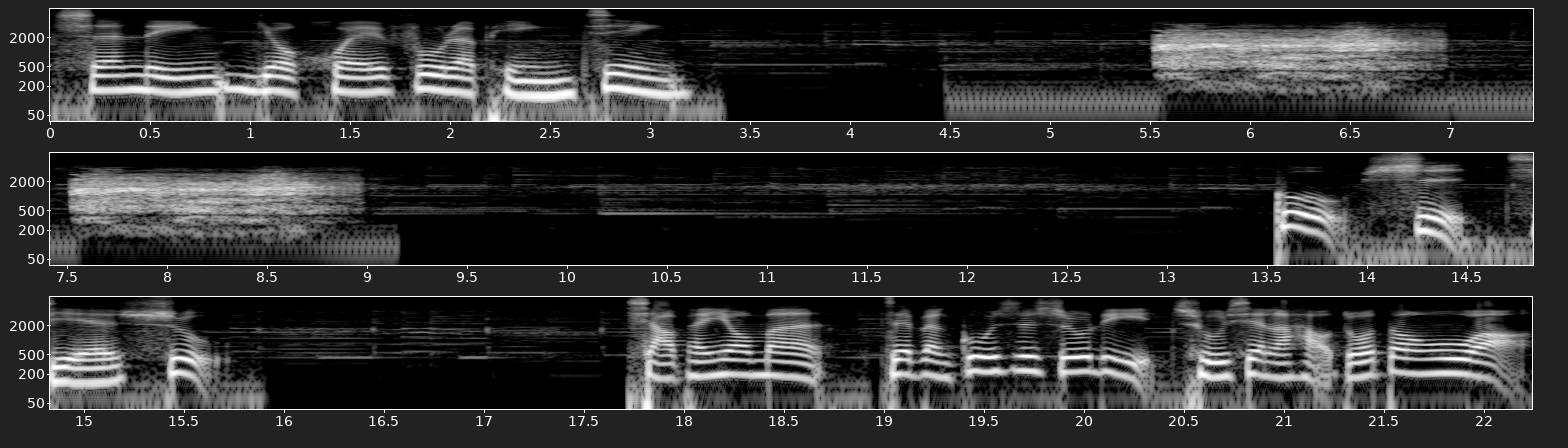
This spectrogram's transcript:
森林又恢复了平静。故事结束。小朋友们，这本故事书里出现了好多动物哦，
